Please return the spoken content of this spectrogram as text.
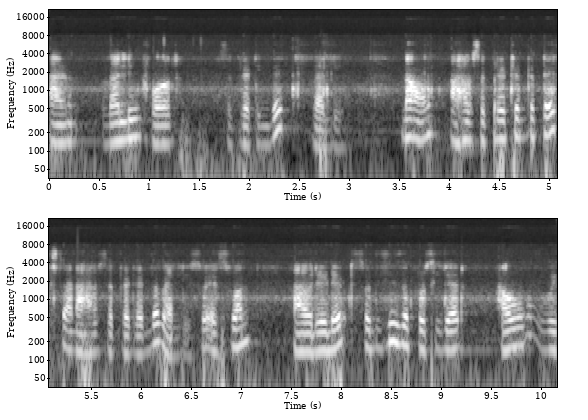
and value for separating the value. Now I have separated the text and I have separated the value. So s1 I have read it. So this is the procedure how we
